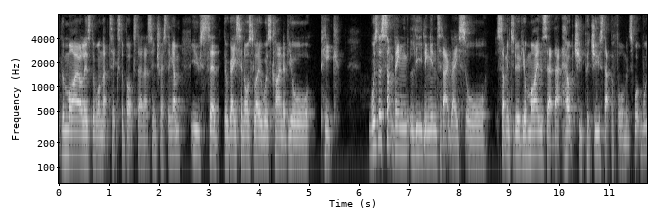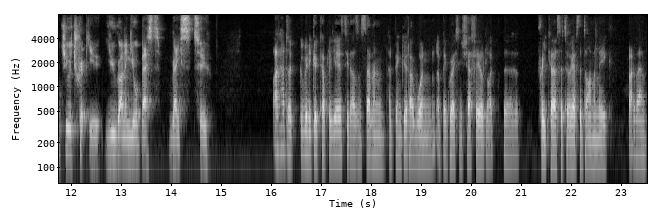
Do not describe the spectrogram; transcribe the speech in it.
The mile is the one that ticks the box there. That's interesting. Um, you said the race in Oslo was kind of your peak was there something leading into that race or something to do with your mindset that helped you produce that performance? What would you attribute you running your best race to? I'd had a really good couple of years. 2007 had been good. I won a big race in Sheffield, like the precursor to, I guess, the Diamond League back then.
